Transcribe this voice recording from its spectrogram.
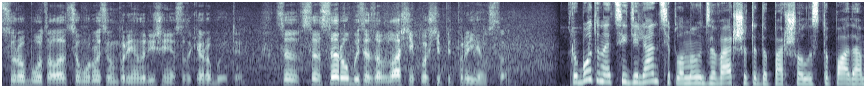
цю роботу, але в цьому році ми прийняли рішення все таки робити. Це все, все робиться за власні кошти підприємства. Роботи на цій ділянці планують завершити до 1 листопада,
